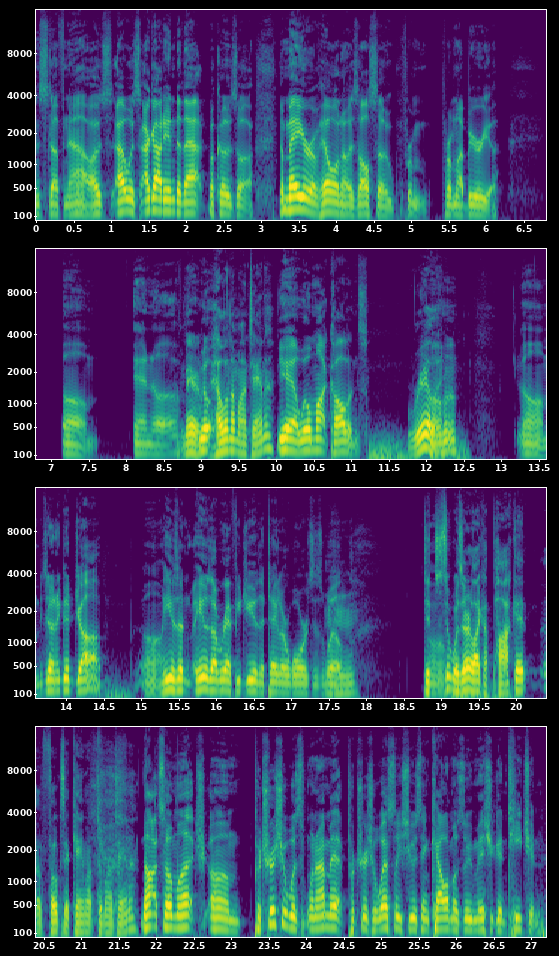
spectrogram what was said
and stuff now. I was, I was, I got into that because uh, the mayor of Helena is also from from Liberia, um, and uh, Mayor Will, Helena, Montana? yeah, Wilmot Collins. Really? Uh-huh. Um, he's done a good job. Uh, he was a he was a refugee of the Taylor Wars as well. Mhm. Did so was there like a pocket of folks that came up to Montana? Not so much. Um, Patricia was when I met Patricia Wesley. She was in Kalamazoo, Michigan, teaching.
